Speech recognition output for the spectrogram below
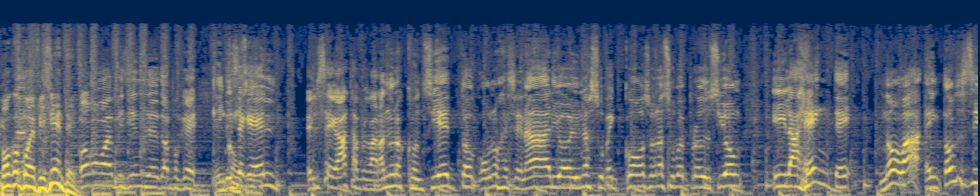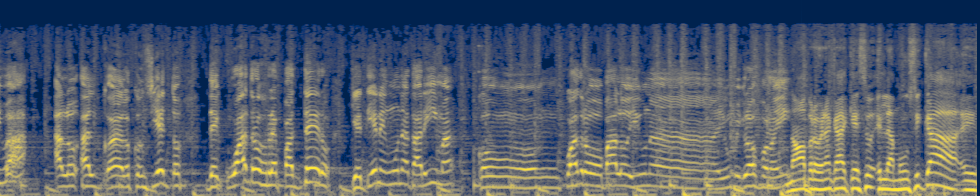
Poco coeficiente. Poco coeficiente porque dice que él, él se gasta preparando unos conciertos con unos escenarios y una super cosa, una super producción, y la gente no va. Entonces sí va a, lo- al- a los conciertos de cuatro reparteros que tienen una tarima con cuatro palos y una y un micrófono ahí. No, pero ven acá, es que eso, en la música, eh,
